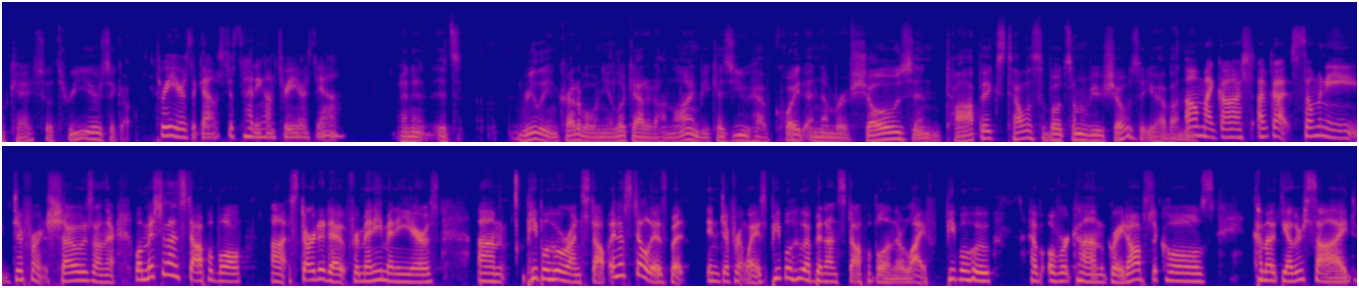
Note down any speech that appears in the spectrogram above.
Okay, so three years ago. Three years ago. It's just heading on three years. Yeah. And it, it's really incredible when you look at it online because you have quite a number of shows and topics. Tell us about some of your shows that you have on there. Oh my gosh, I've got so many different shows on there. Well, Mission Unstoppable uh, started out for many, many years. Um, people who are unstoppable, and it still is, but in different ways. People who have been unstoppable in their life. People who have overcome great obstacles, come out the other side,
